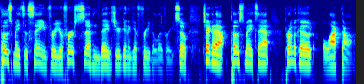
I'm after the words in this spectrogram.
Postmates is saying for your first seven days, you're going to get free delivery. So check it out. Postmates app, promo code locked on.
